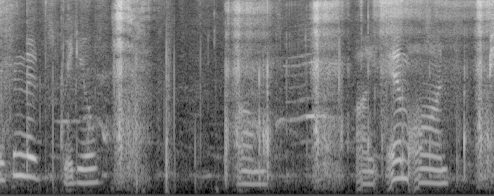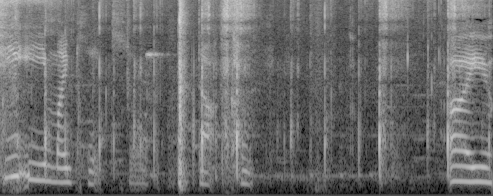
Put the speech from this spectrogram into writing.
with another video. Um, I am on PE Mineplex, so dot com. I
